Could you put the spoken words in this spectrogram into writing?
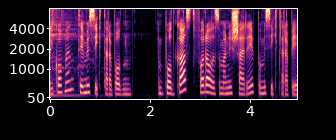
Velkommen til Musikkterapoden, en podkast for alle som er nysgjerrig på musikkterapi.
